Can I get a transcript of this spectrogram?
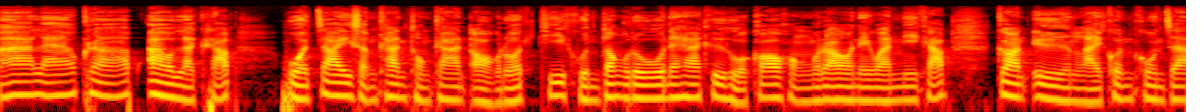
มาแล้วครับ เอาละครับ หัวใจสำคัญของการออกรถที่คุณต้องรู้นะฮะคือหัวข้อของเราในวันนี้ครับ ก่อนอื่นหลายคนคงจะ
